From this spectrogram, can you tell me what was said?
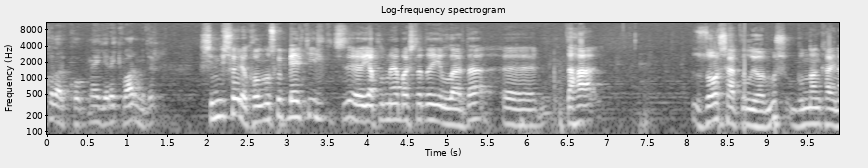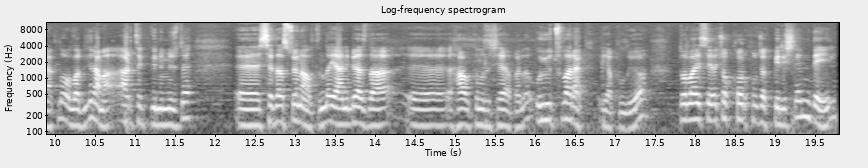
bu kadar korkmaya gerek var mıdır? Şimdi şöyle kolonoskopi belki ilk e, yapılmaya başladığı yıllarda e, daha zor şartlanıyormuş. Bundan kaynaklı olabilir ama artık günümüzde e, sedasyon altında yani biraz daha e, halkımızı şey yaparlar uyutularak yapılıyor. Dolayısıyla çok korkulacak bir işlem değil.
